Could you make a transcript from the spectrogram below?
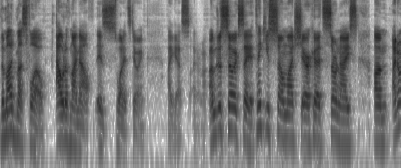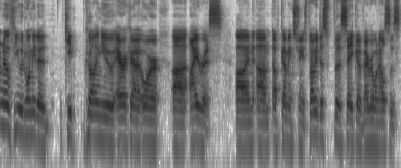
The mud must flow out of my mouth is what it's doing. I guess. I don't know. I'm just so excited. Thank you so much, Erica. It's so nice. Um, I don't know if you would want me to keep calling you Erica or uh, Iris on um, upcoming streams. Probably just for the sake of everyone else's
